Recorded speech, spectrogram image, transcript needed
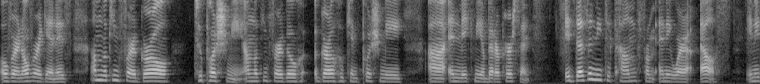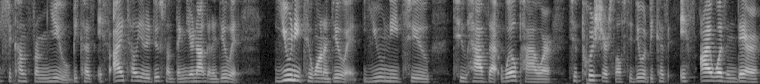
over and over again is i'm looking for a girl to push me. I'm looking for a, go- a girl who can push me uh, and make me a better person. It doesn't need to come from anywhere else. It needs to come from you because if i tell you to do something you're not going to do it. You need to want to do it. You need to to have that willpower to push yourself to do it because if i wasn't there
